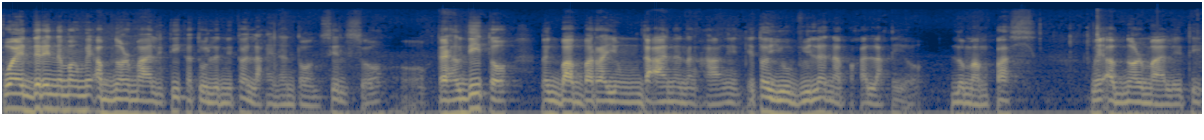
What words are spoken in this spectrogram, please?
Pwede rin namang may abnormality, katulad nito, laki ng tonsils. So, oo. Dahil dito, nagbabara yung daanan ng hangin. Ito, uvula, napakalaki. Oh. Lumampas. May abnormality.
